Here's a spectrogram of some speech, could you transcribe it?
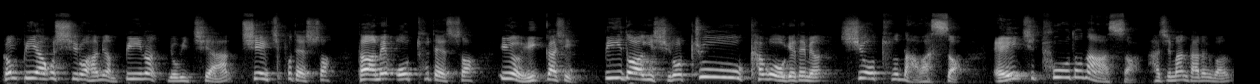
그럼 B하고 C로 하면 B는 요 위치야. CH4 됐어. 다음에 O2 됐어. 여기까지 B 더하기 C로 쭉 하고 오게 되면 CO2도 나왔어. H2O도 나왔어. 하지만 다른 건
